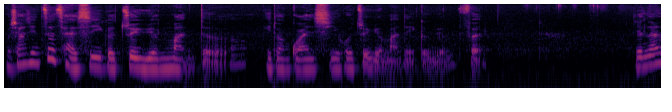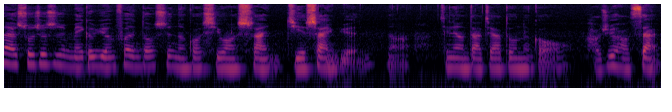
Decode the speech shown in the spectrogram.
我相信这才是一个最圆满的一段关系，或最圆满的一个缘分。简单来说，就是每个缘分都是能够希望善结善缘，那尽量大家都能够好聚好散。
